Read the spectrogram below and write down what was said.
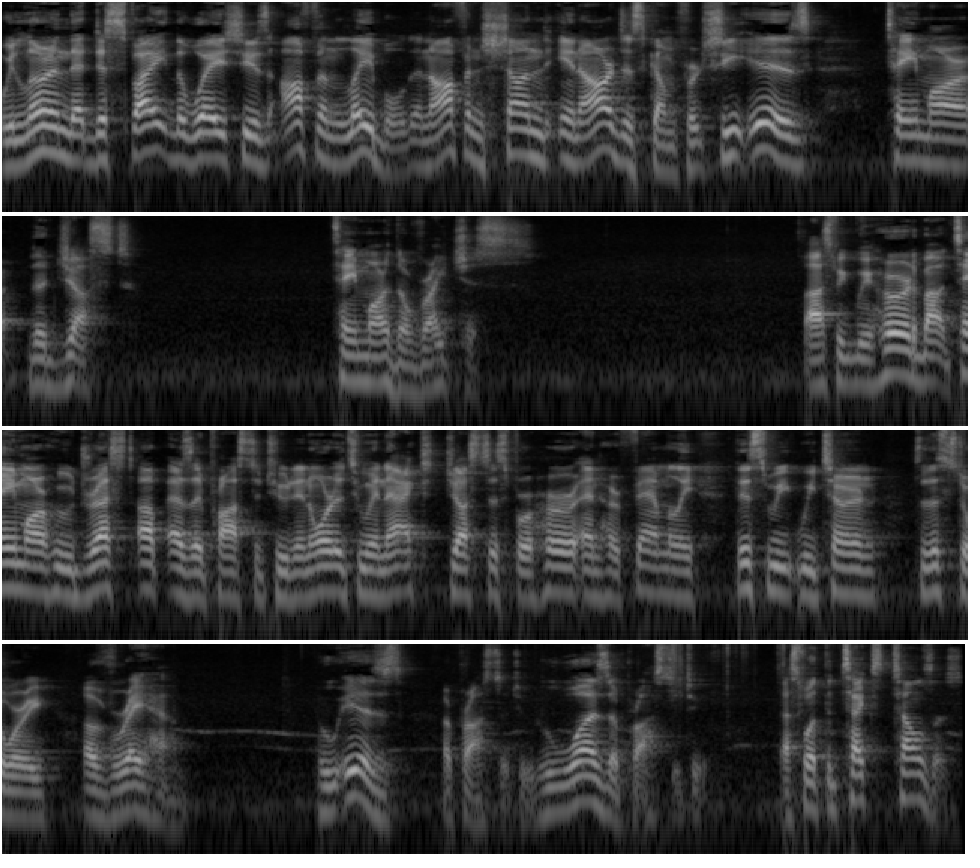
we learned that despite the way she is often labeled and often shunned in our discomfort, she is Tamar the just, Tamar the righteous. Last week we heard about Tamar who dressed up as a prostitute in order to enact justice for her and her family. This week we turn to the story of Rahab, who is a prostitute, who was a prostitute. That's what the text tells us.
